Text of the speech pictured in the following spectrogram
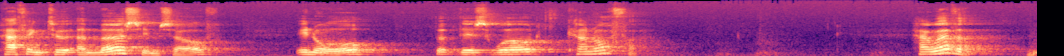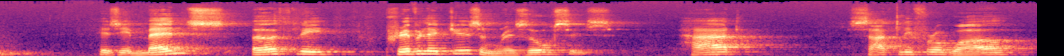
having to immerse himself in all that this world can offer. However, his immense earthly privileges and resources had, sadly for a while,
